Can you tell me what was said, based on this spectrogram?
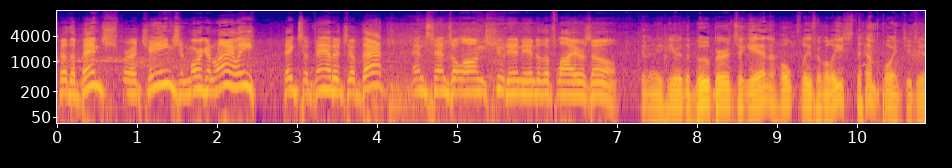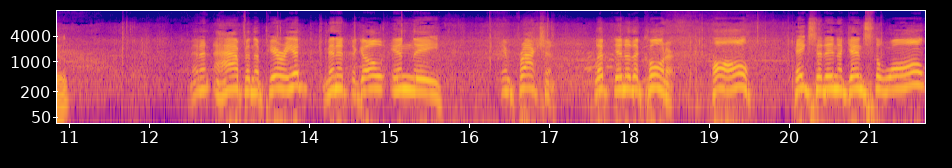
to the bench for a change, and Morgan Rielly takes advantage of that and sends a long shoot in into the flyer zone. Gonna hear the boo birds again. Hopefully, from a Leaf standpoint, you do. Minute and a half in the period. Minute to go in the infraction. Flipped into the corner. Holl takes it in against the wall.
